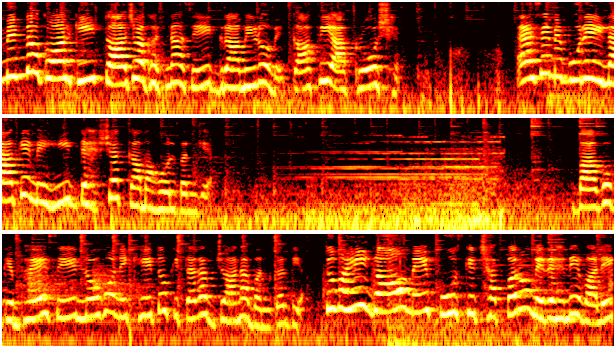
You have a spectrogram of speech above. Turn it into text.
मिंदो कौर की ताज़ा घटना से ग्रामीणों में काफ़ी आक्रोश है। ऐसे में पूरे इलाके में ही दहशत का माहौल बन गया। बाघों के भय से लोगों ने खेतों की तरफ़ जाना बंद कर दिया। तो वहीं गाँव में फूस के छप्परों में रहने वाले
